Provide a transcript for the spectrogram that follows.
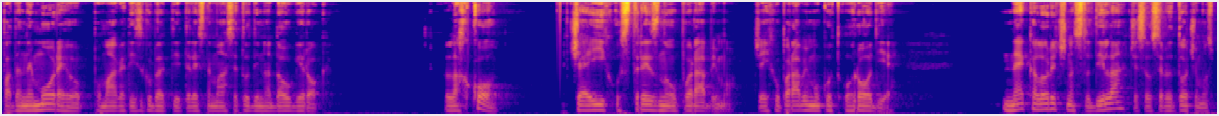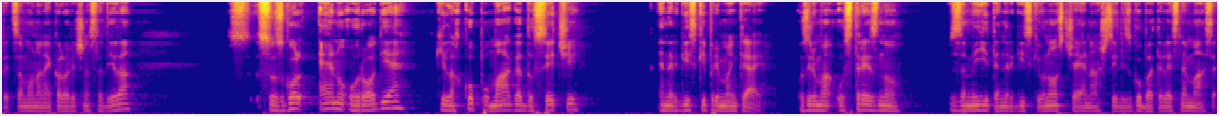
pa da ne morejo pomagati izgubljati telesne mase tudi na dolgi rok. Lahko, če jih ustrezno uporabimo, če jih uporabimo kot orodje. Nekalorična sladila, če se osredotočimo spet samo na nekalorična sladila, so zgolj eno orodje, ki lahko pomaga doseči energijski primankljaj, oziroma ustrezno zamejiti energijski vnos, če je naš cilj izguba telesne mase.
